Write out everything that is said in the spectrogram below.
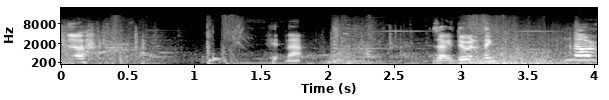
Uh, hit that. Is that going to do anything? No!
